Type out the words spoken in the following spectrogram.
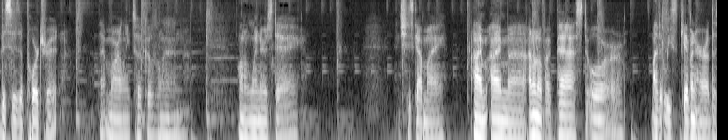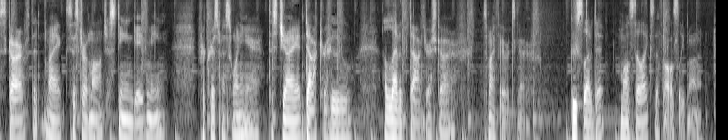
this is a portrait that Marley took of Lynn on a winter's day. And she's got my I'm I'm uh, I don't know if I've passed or I've at least given her the scarf that my sister in law Justine gave me for Christmas one year. This giant Doctor Who 11th Doctor scarf. It's my favorite scarf. Goose loved it. Maul still likes to fall asleep on it.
